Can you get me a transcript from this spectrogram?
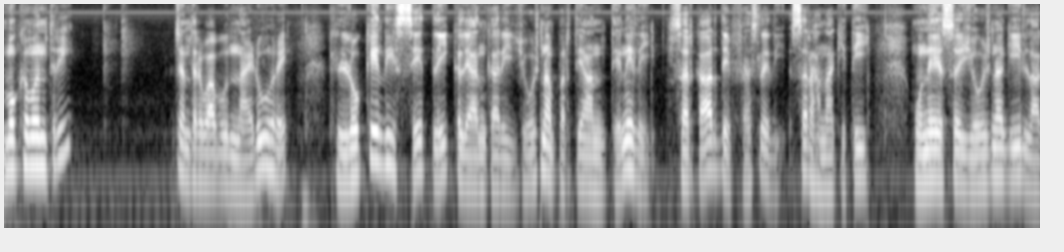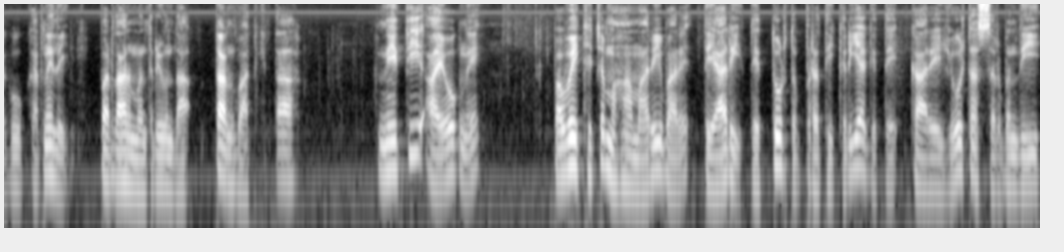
ਮੁੱਖ ਮੰਤਰੀ ਚੰਦਰਬਾਬੂ ਨਾਇਡੂ ਹੋਰੇ ਲੋਕਾਂ ਦੀ ਸਿਹਤ ਲਈ ਕਲਿਆਣਕਾਰੀ ਯੋਜਨਾ ਪਰ ਧਿਆਨ ਦੇਣ ਲਈ ਸਰਕਾਰ ਦੇ ਫੈਸਲੇ ਦੀ ਸਰਾਹਨਾ ਕੀਤੀ। ਉਹਨੇ ਇਸ ਯੋਜਨਾ ਦੀ ਲਾਗੂ ਕਰਨ ਲਈ ਪ੍ਰਧਾਨ ਮੰਤਰੀ ਦਾ ਧੰਨਵਾਦ ਕੀਤਾ। ਨੀਤੀ ਆਯੋਗ ਨੇ ਭਵਿੱਖ 'ਚ ਮਹਾਮਾਰੀ ਬਾਰੇ ਤਿਆਰੀ ਤੇ ਤੁਰਤ ਪ੍ਰਤੀਕਿਰਿਆ ਕਿਤੇ ਕਾਰਜ ਯੋਜਨਾ ਸੰਬੰਧੀ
